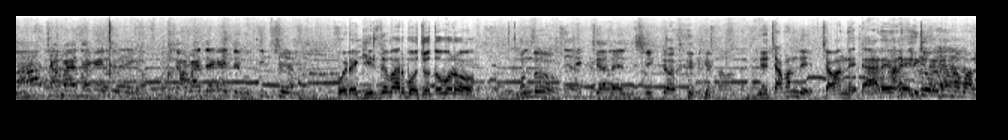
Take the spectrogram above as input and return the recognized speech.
না চাবায় দেখাই ওইটা গিলতে পারব যত বড়। বন্ধু চ্যালেঞ্জ টিকটক নে চাপান দে। চাবান দে। আরে আরে ওটা কিচ্ছু হইল না বাল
